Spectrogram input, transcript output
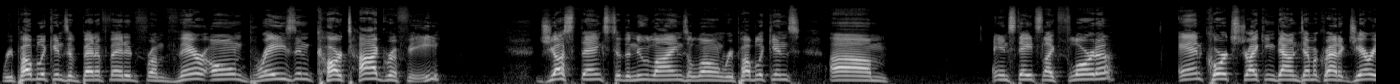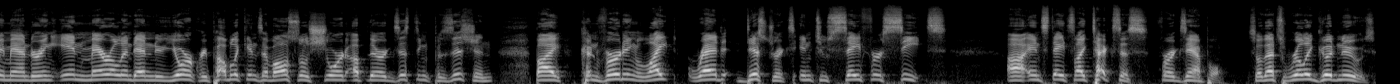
Republicans have benefited from their own brazen cartography. Just thanks to the new lines alone, Republicans um, in states like Florida, and courts striking down Democratic gerrymandering in Maryland and New York. Republicans have also shored up their existing position by converting light red districts into safer seats uh, in states like Texas, for example. So that's really good news.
